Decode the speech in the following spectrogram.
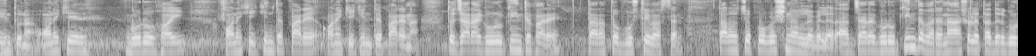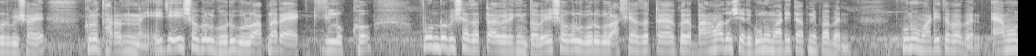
কিন্তু না। অনেকের গরু হয়, অনেকে কিনতে পারে, অনেকে কিনতে পারে না। তো যারা গরু কিনতে পারে তারা তো বুঝতেই পারছেন, তারা হচ্ছে প্রফেশনাল লেভেলের আর যারা গরু কিনতে পারে না, আসলে তাদের গরুর বিষয়ে কোনো ধারণা নাই। এই যে এই সকল গরুগুলো আপনারা এক লক্ষ পনেরো বিশ হাজার টাকা করে কিনতে হবে। এই সকল গরুগুলো আশি হাজার টাকা করে বাংলাদেশের কোনো মাটিতে আপনি পাবেন? কোনো মাটিতে পাবেন? এমন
